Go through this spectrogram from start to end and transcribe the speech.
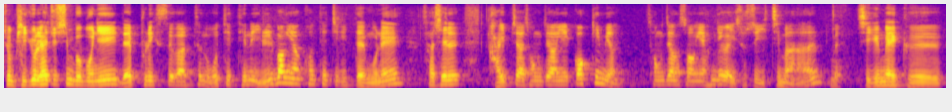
좀 비교를 해주신 부분이 넷플릭스 같은 OTT는 일방향 컨텐츠이기 때문에 사실 가입자 성장이 꺾이면 성장성에 한계가 있을 수 있지만 네. 지금의 그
